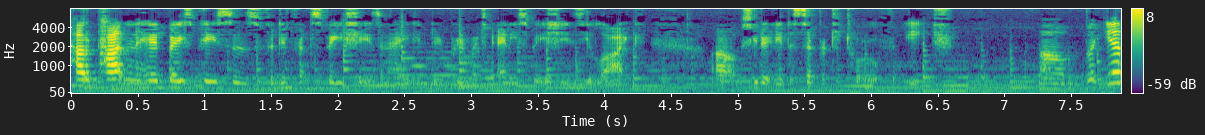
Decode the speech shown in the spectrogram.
how to pattern head base pieces for different species and how you can do pretty much any species you like. Um, so you don't need a separate tutorial for each. Um, but yeah,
